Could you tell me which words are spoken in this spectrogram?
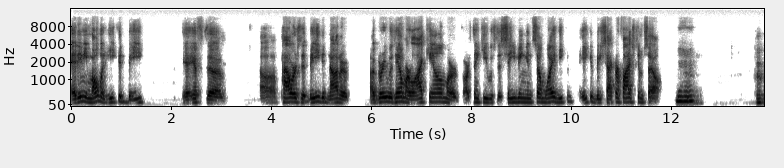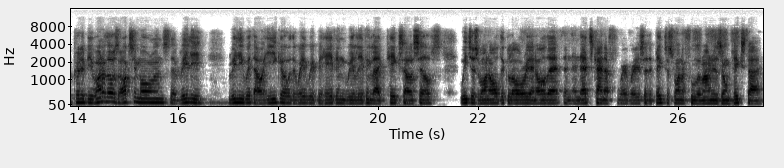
at any moment he could be, if the uh, powers that be did not agree with him or like him or or think he was deceiving in some way, he could he could be sacrificed himself. hmm could, could it be one of those oxymorons that really really with our ego the way we're behaving we're living like pigs ourselves. We just want all the glory and all that. And and that's kind of where, where you say the pig just want to fool around in his own pigsty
